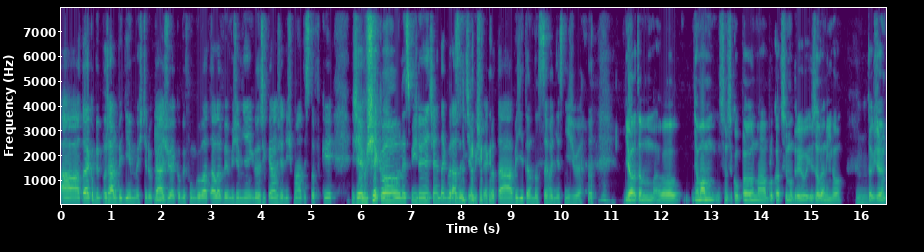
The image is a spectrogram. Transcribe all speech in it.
a to jakoby pořád vidím, ještě dokážu hmm. jakoby fungovat, ale vím, že mě někdo říkal, že když má ty stovky, že už jako nesmíš do něčeho tak vrazit, že už jako ta viditelnost se hodně snižuje. jo, tam uh, já mám, jsem si koupil na blokaci modrého i zeleného, hmm. takže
